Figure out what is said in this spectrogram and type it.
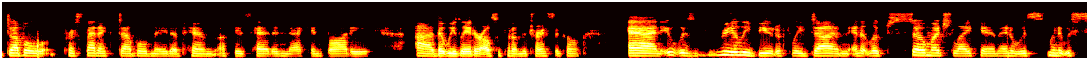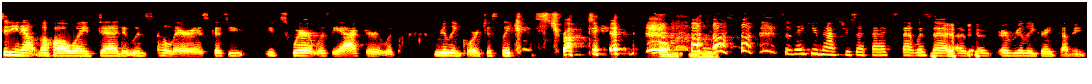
double prosthetic double made of him, of his head and neck and body, uh, that we later also put on the tricycle. And it was really beautifully done, and it looked so much like him. And it was when it was sitting out in the hallway dead, it was hilarious because you you'd swear it was the actor. It was really gorgeously constructed. Oh. So thank you, Masters FX. That was a, a, a really great dummy.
